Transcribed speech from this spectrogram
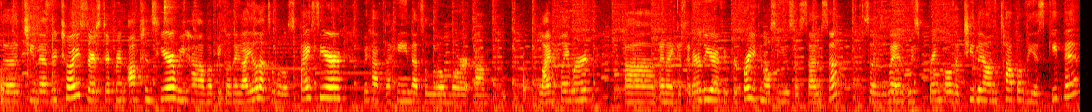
the chile of your choice. There's different options here. We have a pico de gallo that's a little spicier. We have Tajín that's a little more um, lime flavored. Um, and like I said earlier, if you prefer, you can also use a salsa. So when we sprinkle the chile on top of the esquite.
